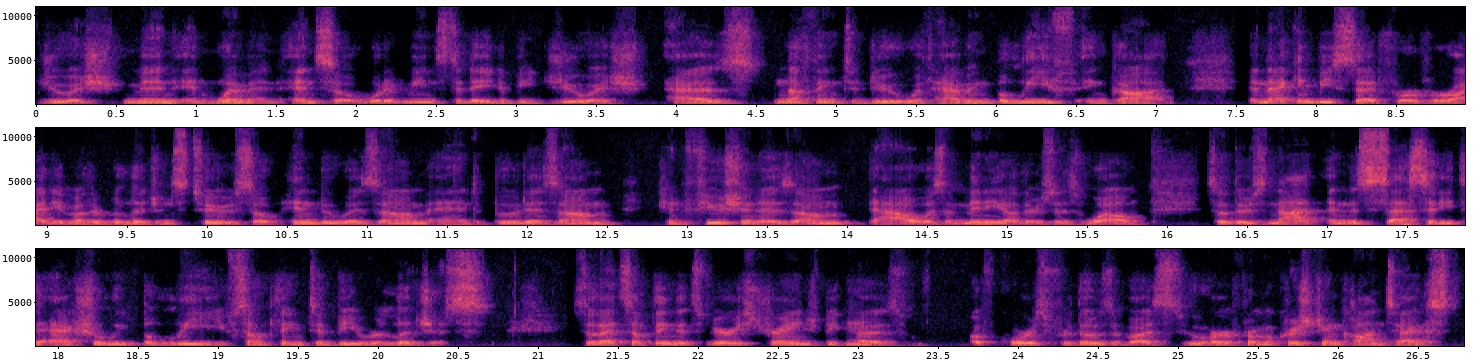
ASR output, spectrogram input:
Jewish men and women. And so, what it means today to be Jewish has nothing to do with having belief in God. And that can be said for a variety of other religions too. So, Hinduism and Buddhism, Confucianism, Taoism, many others as well. So, there's not a necessity to actually believe something to be religious. So, that's something that's very strange because, mm. of course, for those of us who are from a Christian context,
